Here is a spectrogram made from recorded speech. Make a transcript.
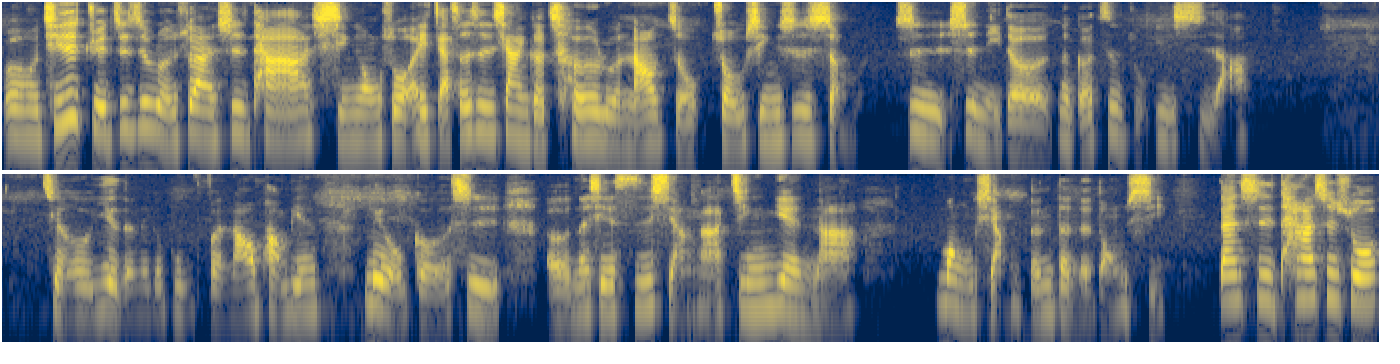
呃，其实觉知之轮虽然是他形容说，哎，假设是像一个车轮，然后轴轴心是什么？是是你的那个自主意识啊，前额叶的那个部分，然后旁边六个是呃那些思想啊、经验啊、梦想等等的东西。但是他是说，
